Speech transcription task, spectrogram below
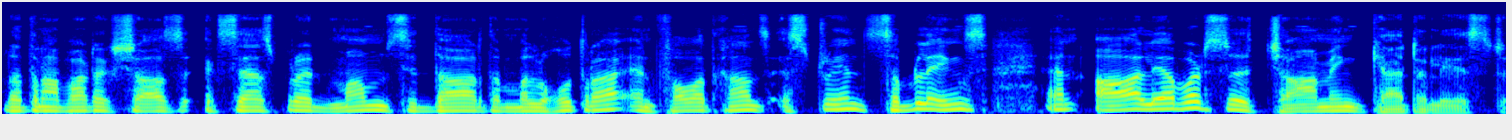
Ratna Pathak Shah's exasperated mum, Siddharth Malhotra, and Fawad Khan's estranged siblings, and Alia Bhatt's charming catalyst.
